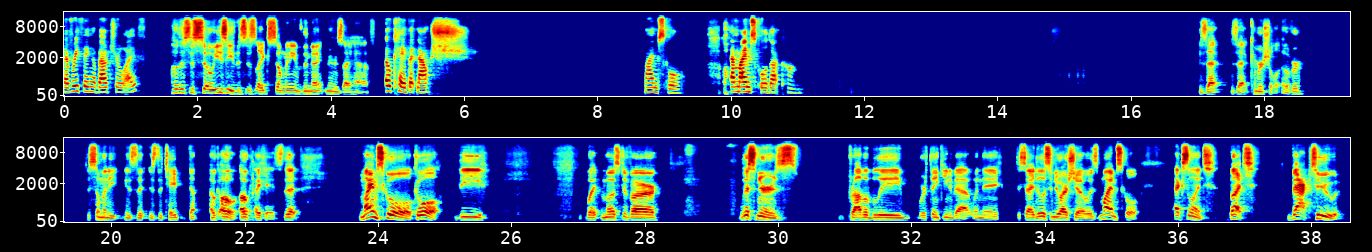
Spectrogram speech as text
everything about your life? Oh, this is so easy. This is like so many of the nightmares I have. Okay, but now shh. Mime school Oh. at mimeschool.com. Is that is that commercial over? Somebody is the is the tape done? Oh, oh okay, okay. It's the mime school. Cool. The what most of our listeners probably were thinking about when they decided to listen to our show is mime school. Excellent. But back to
